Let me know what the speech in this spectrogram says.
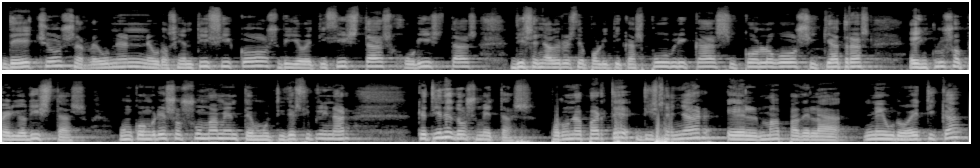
De hecho, se reúnen neurocientíficos, bioeticistas, juristas, diseñadores de políticas públicas, psicólogos, psiquiatras e incluso periodistas. Un congreso sumamente multidisciplinar que tiene dos metas. Por una parte, diseñar el mapa de la neuroética,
